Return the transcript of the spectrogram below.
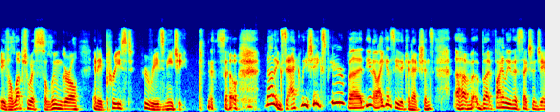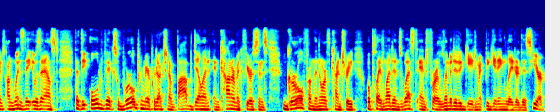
a voluptuous saloon girl, and a priest who reads Nietzsche. so not exactly Shakespeare, but you know I can see the connections. Um, but finally, in this section, James, on Wednesday, it was announced that the Old Vics world premiere production of Bob Dylan and Conor McPherson's "Girl from the North Country" will play London's West End for a limited engagement beginning later this year.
